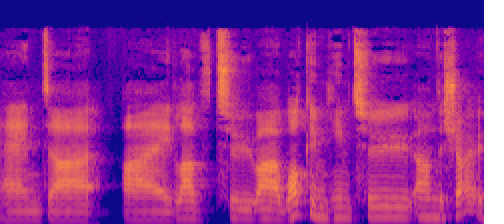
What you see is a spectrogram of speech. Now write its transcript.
and uh, I love to uh, welcome him to um, the show.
